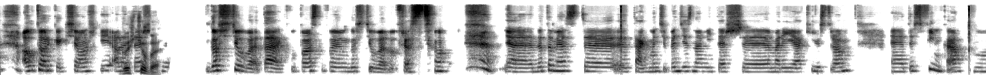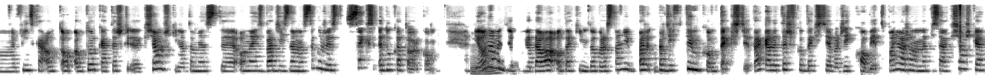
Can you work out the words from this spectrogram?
autorkę książki, ale Gościówę. też Gościówę, tak, po polsku powiem gościówę po prostu. E, natomiast e, tak, będzie, będzie z nami też e, Maria Kielström, to jest Finka, mm, fińska autorka też książki, natomiast ona jest bardziej znana z tego, że jest seks edukatorką. I ona mhm. będzie opowiadała o takim dobrostanie bardziej w tym kontekście, tak, ale też w kontekście bardziej kobiet, ponieważ ona napisała książkę,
